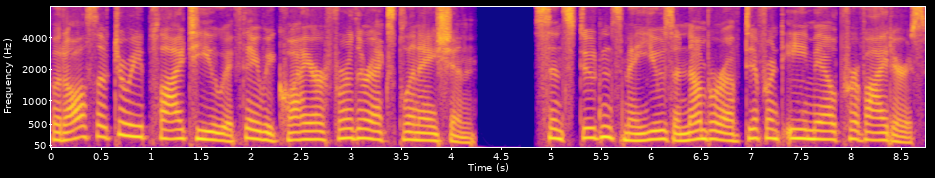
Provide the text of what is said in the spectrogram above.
but also to reply to you if they require further explanation. Since students may use a number of different email providers,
